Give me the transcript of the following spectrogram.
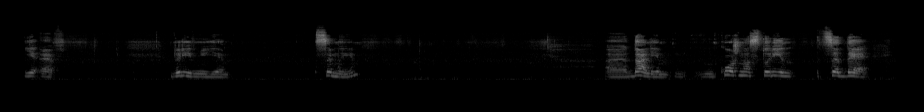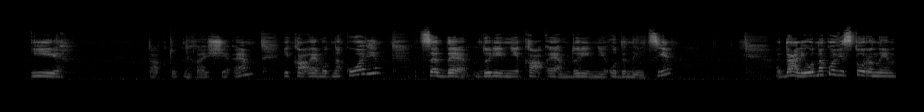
ЄФ дорівнює 7. Е, Далі кожна з сторін CD і, так, тут нехай ще М, і КМ однакові. CD дорівнює КМ дорівнює одиниці. Далі однакові сторони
